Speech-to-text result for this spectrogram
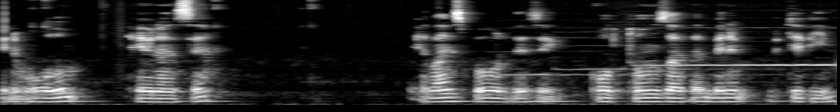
Benim oğlum evlense Alliance Power desek Old Town zaten benim müttefiğim.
